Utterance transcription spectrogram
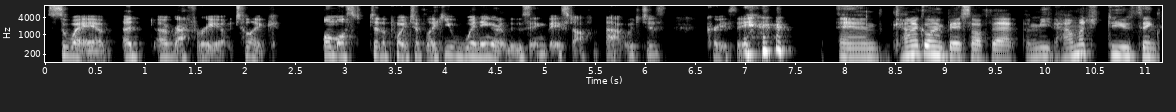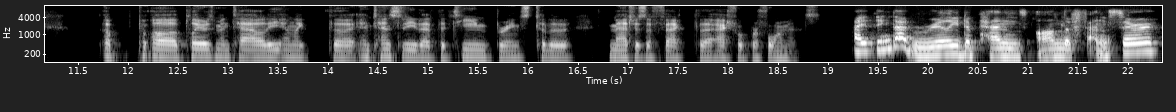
sway a, a, a referee to like almost to the point of like you winning or losing based off of that, which is crazy. and kind of going based off that, Amit, how much do you think a, a player's mentality and like the intensity that the team brings to the matches affect the actual performance? I think that really depends on the fencer.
